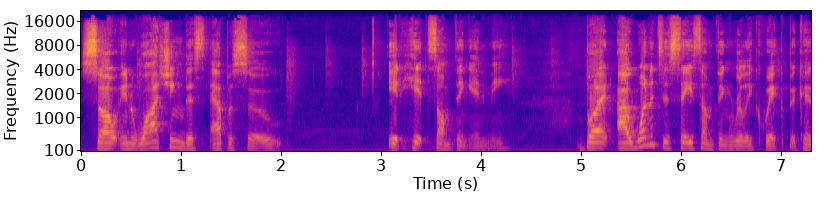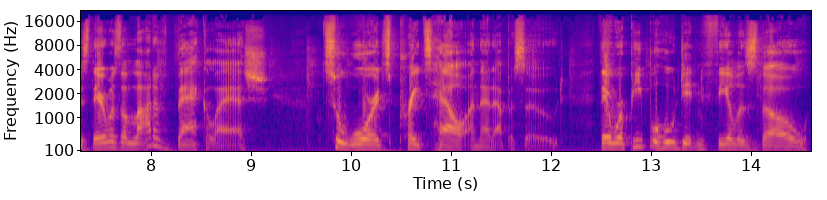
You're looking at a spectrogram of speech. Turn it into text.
So, in watching this episode, it hit something in me. But I wanted to say something really quick because there was a lot of backlash towards Pray Tell on that episode. There were people who didn't feel as though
